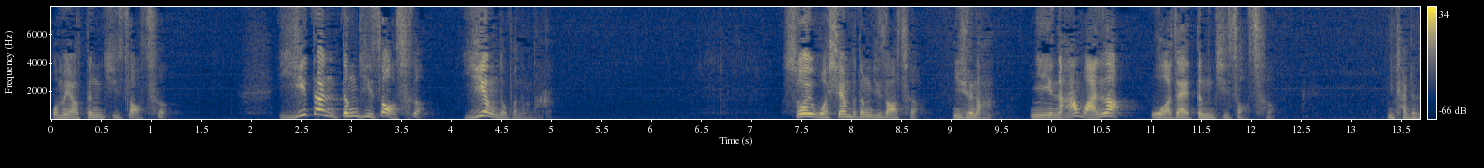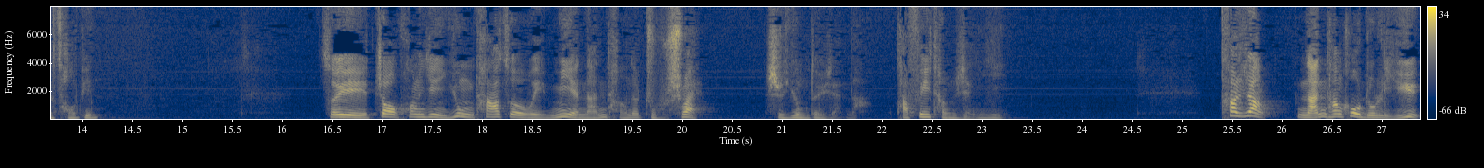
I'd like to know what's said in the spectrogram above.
我们要登记造册。一旦登记造册，一样都不能拿。所以我先不登记造册，你去拿。你拿完了，我再登记造册。你看这个曹彬，所以赵匡胤用他作为灭南唐的主帅，是用对人呐。他非常仁义，他让南唐后主李煜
